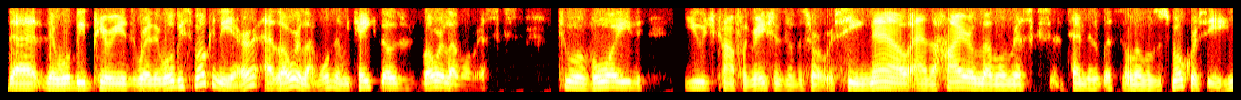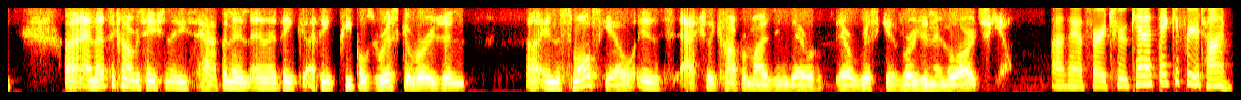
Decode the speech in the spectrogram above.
that there will be periods where there will be smoke in the air at lower levels, and we take those lower level risks to avoid huge conflagrations of the sort we're seeing now and the higher level risks attendant with the levels of smoke we're seeing. Uh, and that's a conversation that needs to happen. And, and I think I think people's risk aversion uh, in the small scale is actually compromising their, their risk aversion in the large scale. I think that's very true. Kenneth, thank you for your time.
